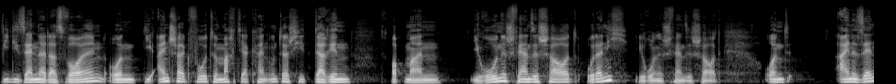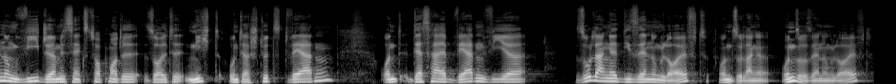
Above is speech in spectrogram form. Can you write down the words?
wie die Sender das wollen. Und die Einschaltquote macht ja keinen Unterschied darin, ob man ironisch Fernsehen schaut oder nicht ironisch Fernsehen schaut. Und eine Sendung wie Germany's Next Topmodel sollte nicht unterstützt werden. Und deshalb werden wir, solange die Sendung läuft und solange unsere Sendung läuft.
